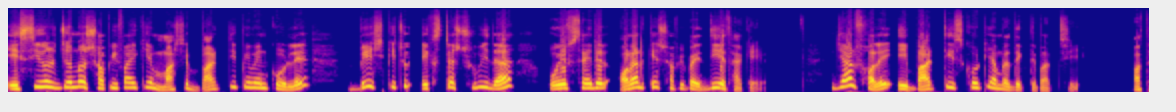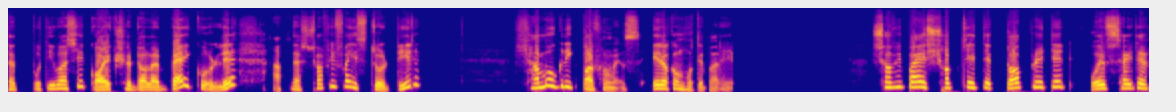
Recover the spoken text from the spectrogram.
এসিওর জন্য শপিফাইকে মাসে বাড়তি পেমেন্ট করলে বেশ কিছু এক্সট্রা সুবিধা ওয়েবসাইটের অনারকে শপিফাই দিয়ে থাকে। যার ফলে এই বাড়তি স্কোরটি আমরা দেখতে পাচ্ছি। অর্থাৎ প্রতি মাসে কয়েকশো ডলার ব্যয় করলে আপনার শপিফাই স্টোরটির সামগ্রিক পারফরমেন্স এরকম হতে পারে। শপিফাইয়ের সবচাইতে টপ রেটেড ওয়েবসাইটের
